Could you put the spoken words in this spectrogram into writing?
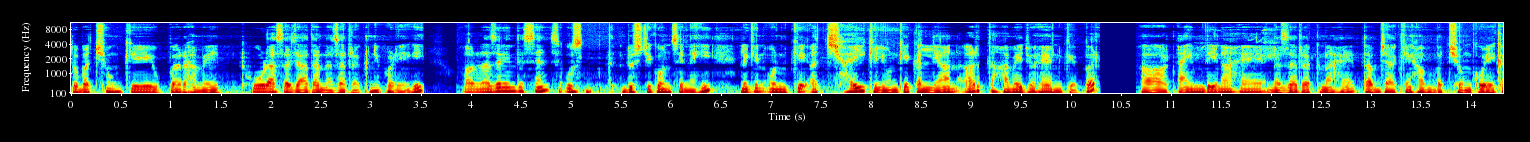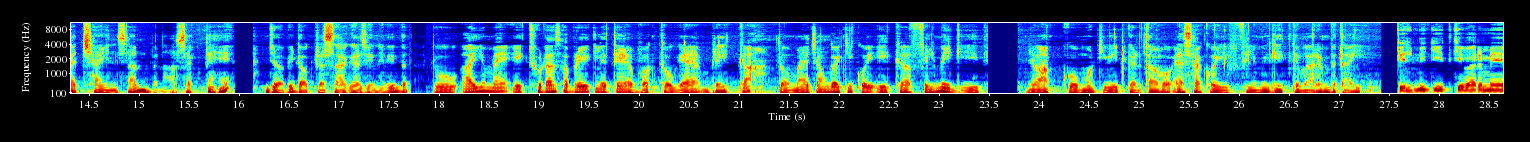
तो बच्चों के ऊपर हमें थोड़ा सा ज़्यादा नज़र रखनी पड़ेगी। और नज़र इन द सेंस उस दृष्टिकोण से नहीं, लेकिन उनके अच्छाई के लिए, उनके कल्याण अर्थ हमें जो है, उनके ऊपर टाइम देना है नज़र रखना है तब जाके हम बच्चों को एक अच्छा इंसान बना सकते हैं जो अभी डॉक्टर सागर जी ने भी बताया तो आइए मैं एक छोटा सा ब्रेक लेते हैं अब वक्त हो गया है ब्रेक का। तो मैं चाहूँगा कि कोई एक फिल्मी गीत जो आपको मोटिवेट करता हो ऐसा कोई फिल्मी गीत के बारे में बताइए। फिल्मी गीत के बारे में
